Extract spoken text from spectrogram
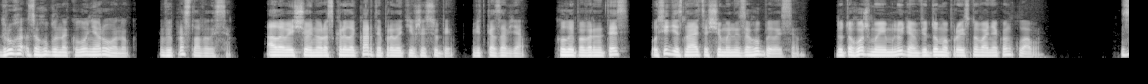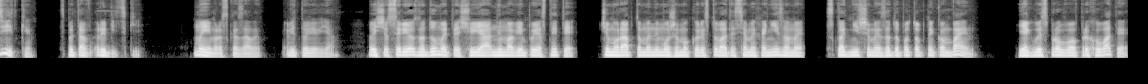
друга загублена колонія Роанок. Ви прославилися. Але ви щойно розкрили карти, прилетівши сюди, відказав я. Коли повернетесь, усі дізнаються, що ми не загубилися. До того ж, моїм людям відомо про існування конклаву. Звідки? спитав Рибіцький. Ми їм розказали, відповів я. Ви що серйозно думаєте, що я не мав їм пояснити, чому раптом ми не можемо користуватися механізмами, складнішими за допотопний комбайн? Якби спробував приховати,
